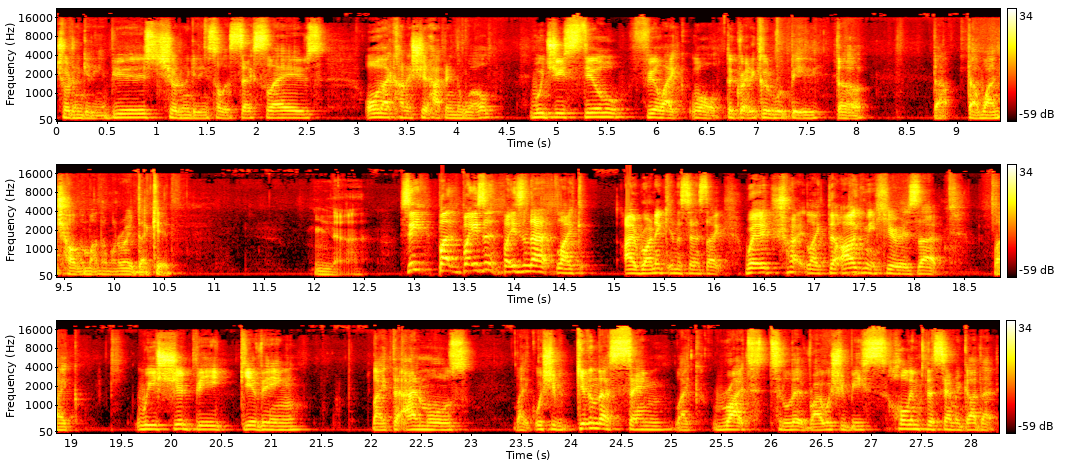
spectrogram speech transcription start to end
children getting abused children getting sold as sex slaves all that kind of shit happening in the world would you still feel like well the greater good would be the that that one child a month I want to rape that kid? Nah. See, but but isn't but isn't that like ironic in the sense like we're trying like the argument here is that like we should be giving like the animals like we should give them that same like right to live right we should be holding to the same regard that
